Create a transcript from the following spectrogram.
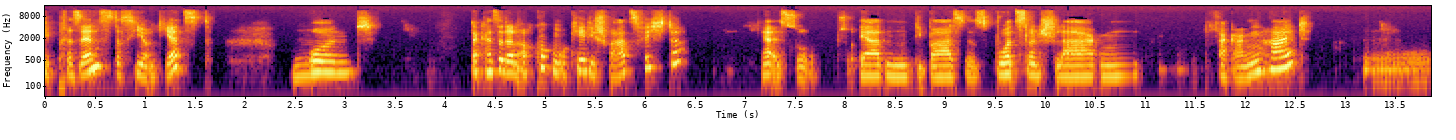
die Präsenz, das Hier und Jetzt. Mhm. Und da kannst du dann auch gucken, okay, die Schwarzfichte, Ja, ist so, so Erden, die Basis, Wurzeln schlagen, Vergangenheit. Ja.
